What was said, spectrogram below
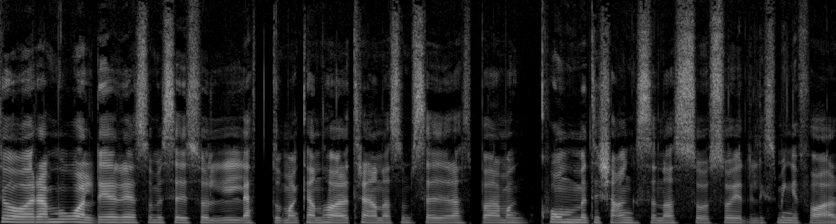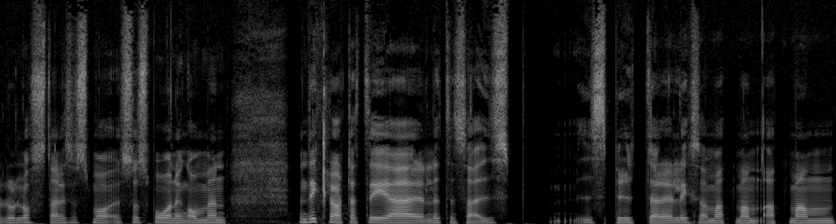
göra mål, det är det som i sig så lätt och man kan höra tränare som säger att bara man kommer till chanserna så, så är det liksom ingen fara, då lossnar det så, små, så småningom. Men, men det är klart att det är en liten så is, isbrytare, liksom att man, att man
